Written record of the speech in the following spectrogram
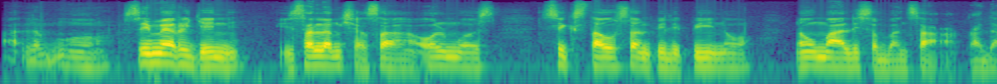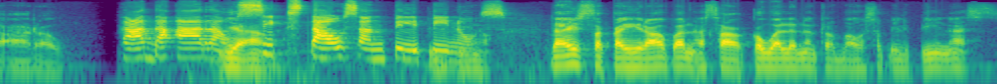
Alam mo, si Mary Jane, isa lang siya sa almost 6,000 Pilipino na umalis sa bansa kada araw. Kada araw, Yeah. 6,000 Filipinos. Dahil sa kahirapan at sa kawalan ng trabaho sa Pilipinas.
